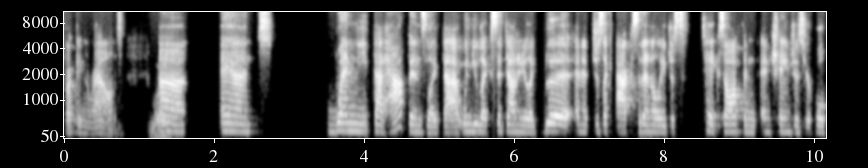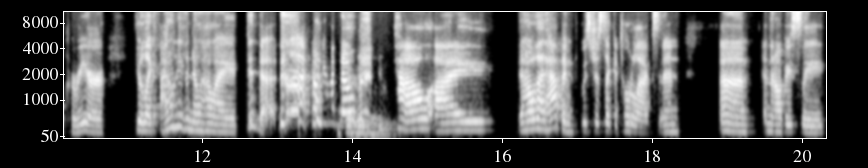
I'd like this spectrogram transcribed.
fucking around. Uh, and when that happens like that, when you like sit down and you're like, Bleh, and it just like accidentally just takes off and, and changes your whole career, you're like, I don't even know how I did that. I don't even know how I how that happened. It was just like a total accident. Um, and then obviously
